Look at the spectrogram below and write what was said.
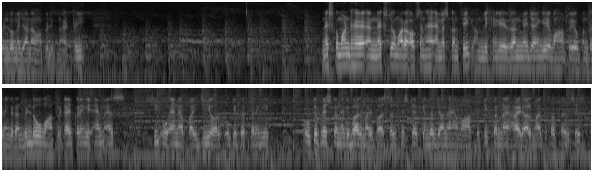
विंडो में जाना, वहाँ पे लिखना है ट्री नेक्स्ट कमांड है एंड नेक्स्ट जो हमारा ऑप्शन है एम एस कन्फिग हम लिखेंगे रन में जाएँगे, वहाँ पे ओपन करेंगे रन विंडो वहाँ पे टाइप करेंगे M S C O N F I G और ओके प्रेस करेंगे. ओके प्रेस करने के बाद हमारे पास सर्विस टैब के अंदर जाना है, वहाँ पे टिक करना है हाइड आल माइक्रोसॉफ्ट सर्विसेज़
